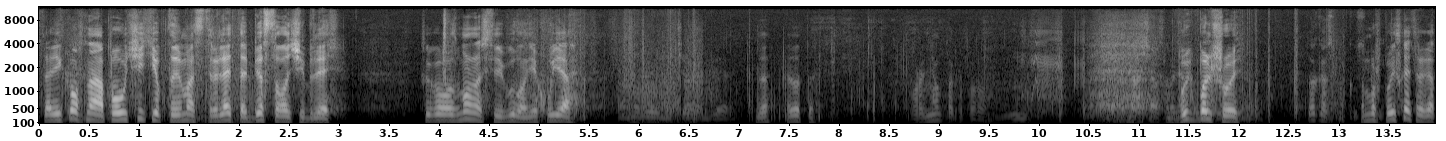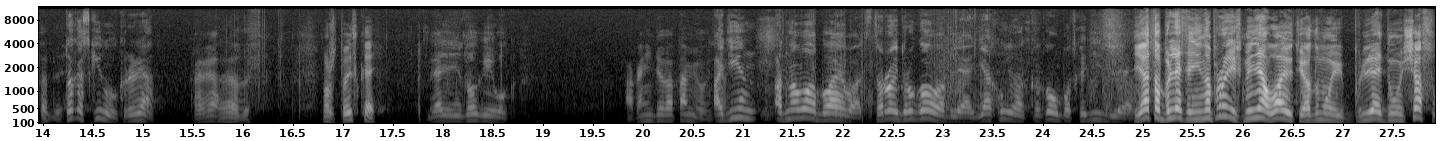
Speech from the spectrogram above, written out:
Стариков надо поучить, ёб твою мать, стрелять-то без толочи, блядь. Сколько возможностей было, нихуя. Да? Это-то. Воронел-то которого? А. Бык большой. Только, с- А может поискать рогата, блядь? только скинул крылья. Кровят. Да, да. Может поискать? Блядь, я недолго его... А они где-то там его взяли. Один одного облаивает, второй другого, блядь. Я хуй к какому подходить, блядь. Я-то, блядь, они напротив меня лают. Я думаю, блядь, думаю, сейчас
